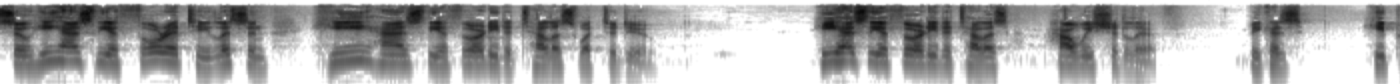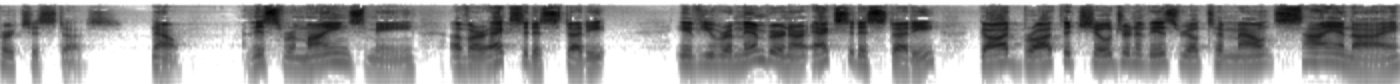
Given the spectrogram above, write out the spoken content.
so he has the authority, listen, he has the authority to tell us what to do. He has the authority to tell us how we should live because he purchased us. Now, this reminds me of our Exodus study. If you remember in our Exodus study, God brought the children of Israel to Mount Sinai,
